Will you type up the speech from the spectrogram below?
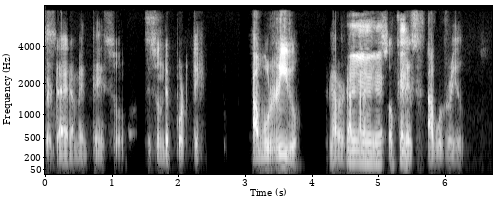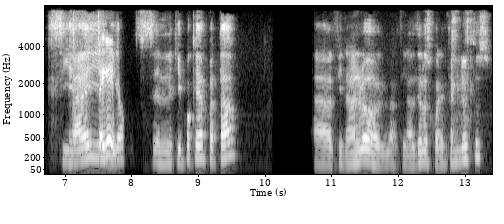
verdaderamente es un, es un deporte aburrido. La verdad, para mí el eh, soccer es aburrido. Si hay, digamos, el equipo queda empatado al final, lo, al final de los 40 minutos,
